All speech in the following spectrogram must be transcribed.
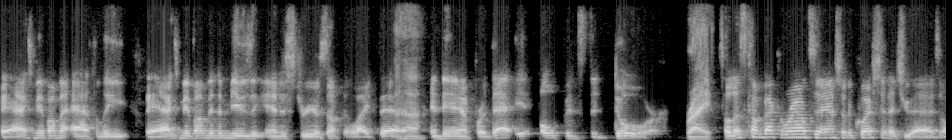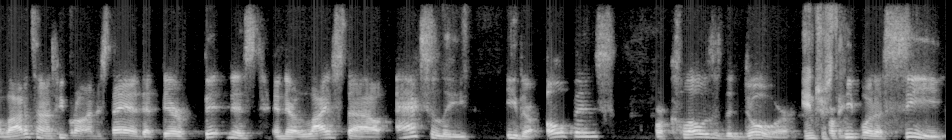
they ask me if I'm an athlete, they ask me if I'm in the music industry or something like that. Uh-huh. And then for that, it opens the door. Right. So let's come back around to answer the question that you asked. A lot of times people don't understand that their fitness and their lifestyle actually either opens or closes the door for people to see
